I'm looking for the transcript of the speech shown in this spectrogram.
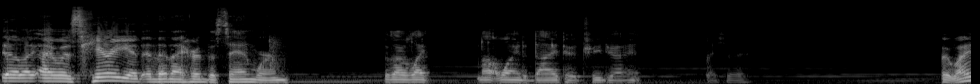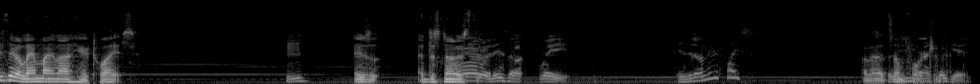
Yeah, like I was hearing it and then I heard the sandworm. Because I was like not wanting to die to a tree giant. Actually, Wait, why is there a landmine on here twice? Hmm? There's a, I just noticed oh, it. it is on. Wait, is it on there twice? Oh, that's Or did you not unfortunate. it?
